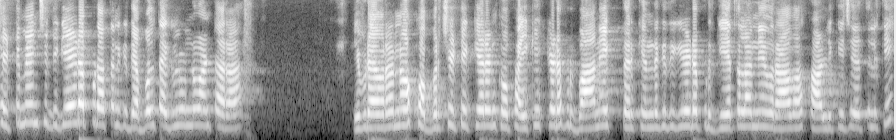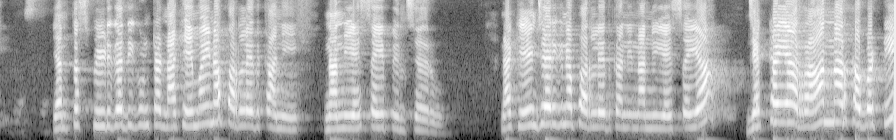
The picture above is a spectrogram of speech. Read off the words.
చెట్టు మించి దిగేటప్పుడు అతనికి దెబ్బలు తగిలి ఇప్పుడు ఎవరన్నా కొబ్బరి చెట్టు ఎక్కారనుకో పైకి ఎక్కేటప్పుడు బాగానే ఎక్కుతారు. కిందకి దిగేటప్పుడు గీతలు అనేవి రావా కాళ్ళకి చేతులకి? ఎంత స్పీడ్గా దిగి ఉంటాడు నాకేమైనా పర్లేదు కానీ నన్ను ఏసయ్య పిలిచారు. నాకేం జరిగినా పర్లేదు కానీ నన్ను ఏసయ్య జక్కయ్య రా అన్నారు కాబట్టి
